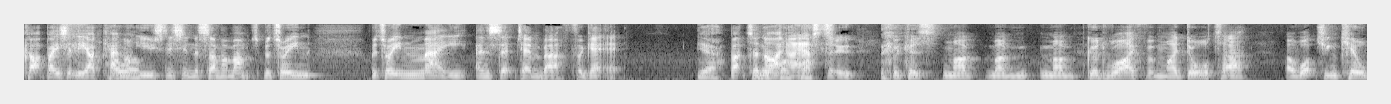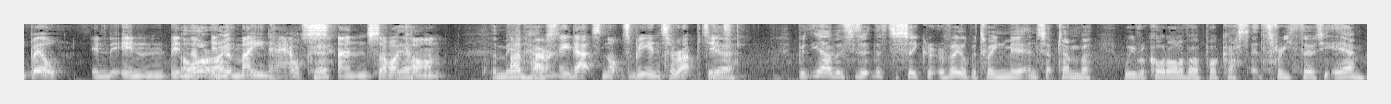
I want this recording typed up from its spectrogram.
Can't, basically, I oh, cannot well. use this in the summer months. Between between May and September, forget it. Yeah. But No tonight I have to because my my my good wife and my daughter are watching Kill Bill in in in, Oh, the, all in the main house, Okay. and so I Yeah. can't. The main house. apparently, that's not to be interrupted. Yeah. But yeah, but this is a, that's a secret reveal. Between May and September, we record all of our podcasts at 3.30 a.m.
